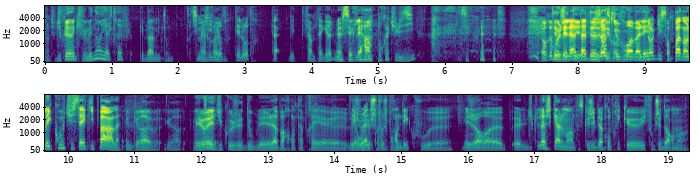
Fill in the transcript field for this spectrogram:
bords. Du coup, il y en a un qui fait, mais non, il y a le trèfle. Et bam, il tombe. T'imagines l'autre? T'es l'autre? T'as- Mais ferme ta gueule. C'est clair. Mais Pourquoi tu lui dis? Après, T'étais là, t'as deux contre debout. trois Les valets. gens qui sont pas dans les coups, tu sais, qui parlent. Grave, grave. Mais ouais, du coup, je double et là, par contre, après, euh, Des je, roulades, je- quoi. je prends des coups. euh, mais genre, euh, là, je calme, hein, parce que j'ai bien compris qu'il faut que je dorme, hein,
